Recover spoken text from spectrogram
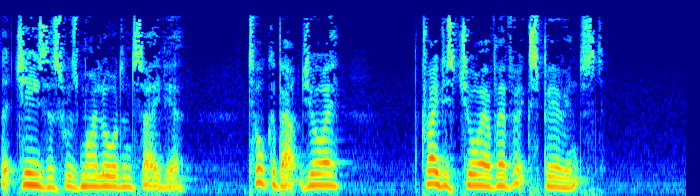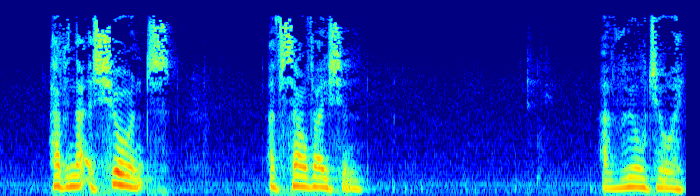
that Jesus was my Lord and Saviour. Talk about joy. Greatest joy I've ever experienced. Having that assurance of salvation. A real joy.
